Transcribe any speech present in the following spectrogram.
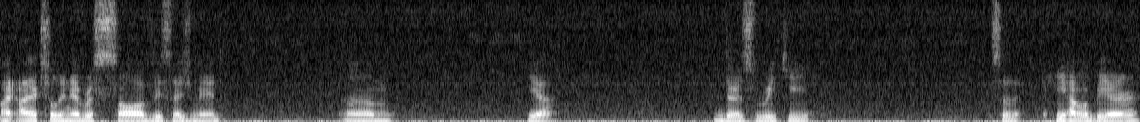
I, I actually never saw Visage mid. Um, yeah. There's Riki. So he have a beer.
